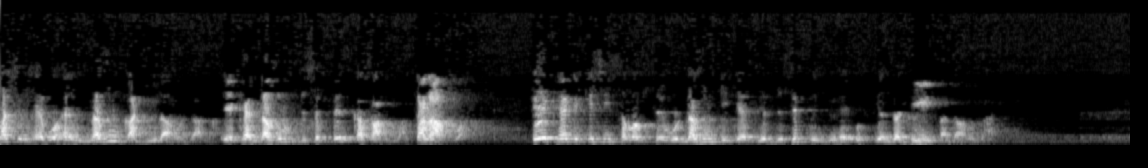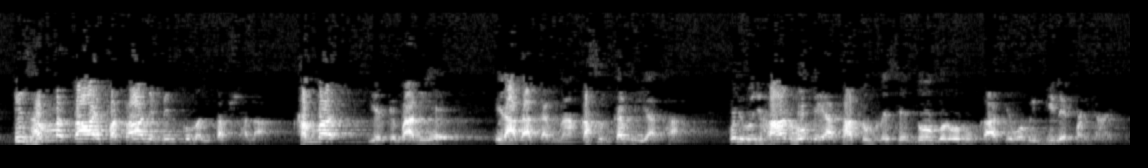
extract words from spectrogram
فصل ہے وہ ہے نظم کا ڈھیلا ہو جانا۔ ایک ہے نظم ڈسپلن کسا ہوا، تنا ہوا۔ ایک ہے کہ کسی سبب سے وہ نظم کی کیفیت ڈسپلن جو ہے، اس کے اندر ڈھیل پیدا ہو جائے۔ اس ہمت کا فتح نے من کو منتخ چلا ہمت یہ بانی ہے، ارادہ کرنا، قصد کر لیا تھا۔ کچھ رجحان ہو گیا تھا تم میں سے دو گروہوں کا کہ وہ بھی ڈھیلے پڑ جائیں۔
